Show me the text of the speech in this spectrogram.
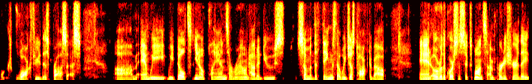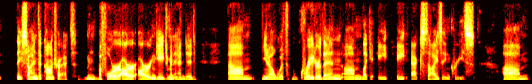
walk, walk through this process. Um, and we we built you know plans around how to do s- some of the things that we just talked about. And over the course of six months, I'm pretty sure they they signed the contract before our our engagement ended. Um, you know, with greater than um, like an eight eight x size increase. Um,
